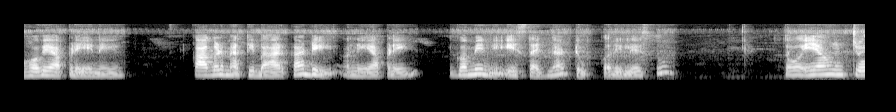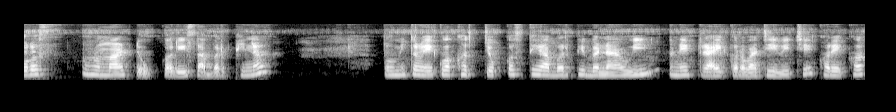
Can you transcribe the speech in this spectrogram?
હવે આપણે એને કાગળમાંથી બહાર કાઢી અને આપણે ગમે ને એ સાઈઝના ટૂંક કરી લેશું. તો અહીંયા હું ચોરસમાં ટૂંક કરીશ આ બરફીના. તો મિત્રો, એક વખત ચોક્કસથી આ બરફી બનાવી અને ટ્રાય કરવા જેવી છે. ખરેખર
